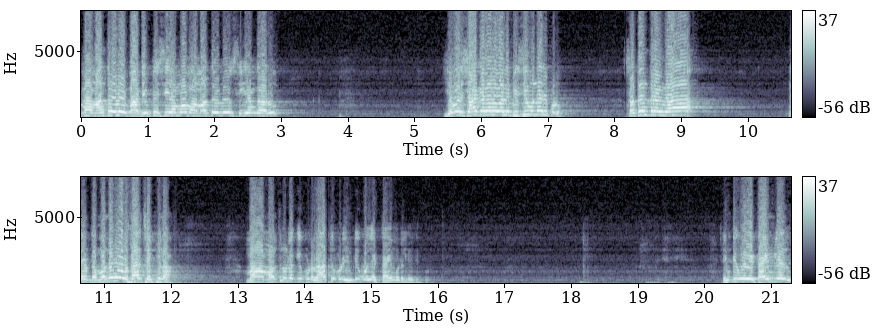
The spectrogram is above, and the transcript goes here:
మా మంత్రులు మా డిప్యూటీ సీఎం మా మంత్రులు సీఎం గారు ఎవరి శాఖలలో వాళ్ళు బిజీ ఉన్నారు ఇప్పుడు? స్వతంత్రంగా నేను ద- మొన్న కూడా ఒకసారి చెప్పిన మా మంత్రులకు ఇప్పుడు రాత్రిపూట ఇంటికి పోయే టైం కూడా లేదు ఇప్పుడు. ఇంటికి పోయే టైం లేదు.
